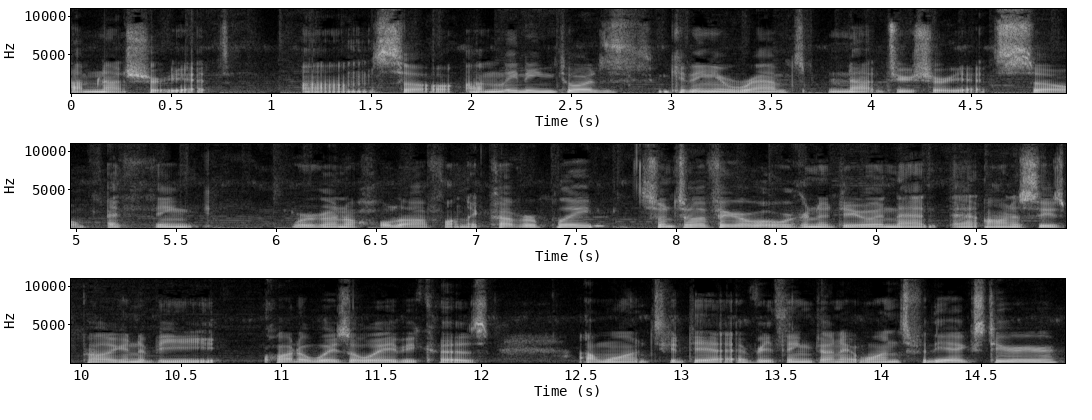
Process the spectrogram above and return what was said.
I'm not sure yet. Um, so I'm leaning towards getting it wrapped, not too sure yet. So I think we're going to hold off on the cover plate. So until I figure out what we're going to do, and that, that honestly is probably going to be quite a ways away because I want to get everything done at once for the exterior.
